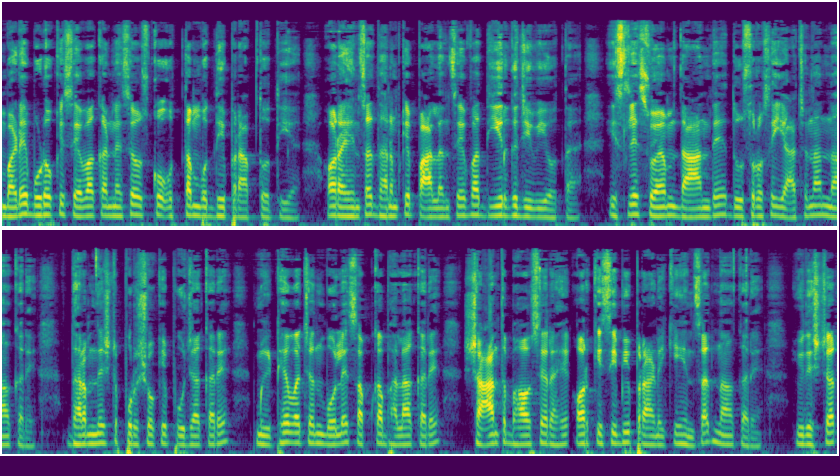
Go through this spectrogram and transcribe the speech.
बड़े बूढ़ों की सेवा करने से उसको उत्तम बुद्धि प्राप्त होती है, और अहिंसा धर्म के पालन से वह दीर्घजीवी होता है। इसलिए स्वयं दान दे, दूसरों से याचना न करे। धर्मनिष्ठ पुरुषों की पूजा करे, मीठे वचन बोले, सबका भला करे, शांत भाव से रहे और किसी भी प्राणी की हिंसा न करे। युधिष्ठर,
